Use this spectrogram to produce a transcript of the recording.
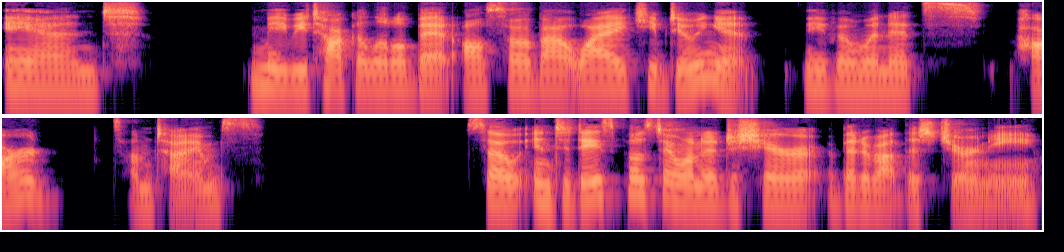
And maybe talk a little bit also about why I keep doing it, even when it's hard sometimes. So, in today's post, I wanted to share a bit about this journey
